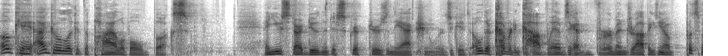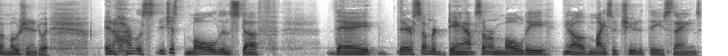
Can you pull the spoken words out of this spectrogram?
"Okay, I go look at the pile of old books." And you start doing the descriptors and the action words. Oh, they're covered in cobwebs. They got vermin droppings. You know, put some emotion into it. And harmless, it's just mold and stuff. They, there. Some are damp. Some are moldy. You know, mice have chewed at these things.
